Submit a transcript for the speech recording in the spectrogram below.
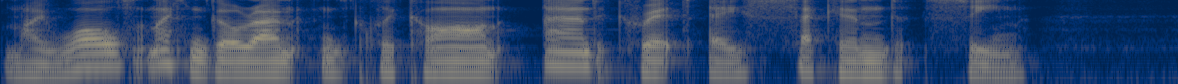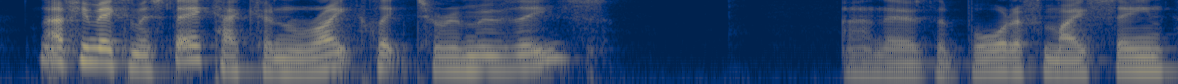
my walls and I can go around and click on and create a second scene. Now if you make a mistake, I can right click to remove these. And there's the border for my scene.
